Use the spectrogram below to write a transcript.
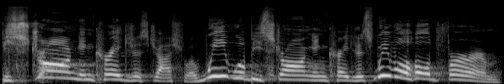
Be strong and courageous, Joshua. We will be strong and courageous. We will hold firm.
